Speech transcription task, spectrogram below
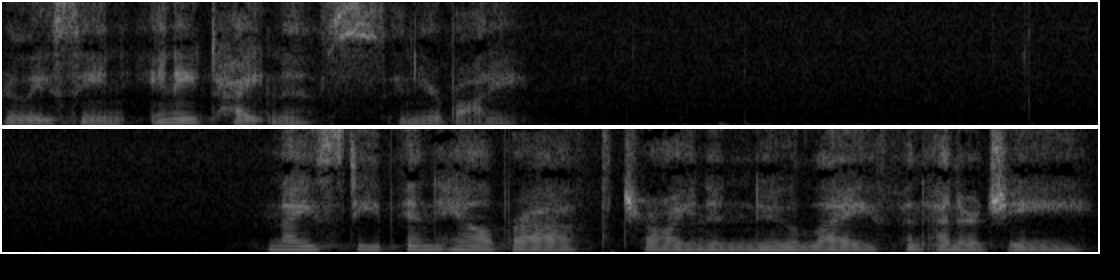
releasing any tightness in your body. Nice deep inhale breath, drawing in new life and energy.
